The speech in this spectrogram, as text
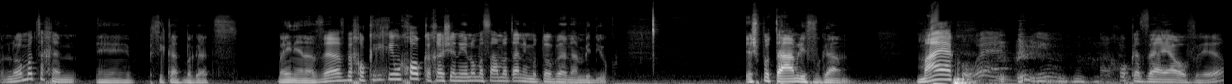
לא מצא חן אה, פסיקת בג"ץ בעניין הזה, אז מחוקקים חוק אחרי שניהלו משא ומתן עם אותו בן אדם בדיוק. יש פה טעם לפגם. מה היה קורה אם החוק הזה היה עובר,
